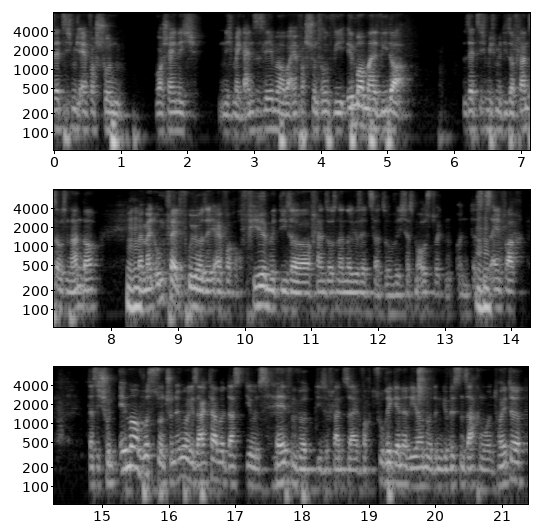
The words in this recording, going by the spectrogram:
setze ich mich einfach schon wahrscheinlich nicht mein ganzes Leben, aber einfach schon irgendwie immer mal wieder setze ich mich mit dieser Pflanze auseinander. Mhm. Weil mein Umfeld früher sich einfach auch viel mit dieser Pflanze auseinandergesetzt hat, so will ich das mal ausdrücken. Und das mhm. ist einfach, dass ich schon immer wusste und schon immer gesagt habe, dass die uns helfen wird, diese Pflanze einfach zu regenerieren und in gewissen Sachen. Und heute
